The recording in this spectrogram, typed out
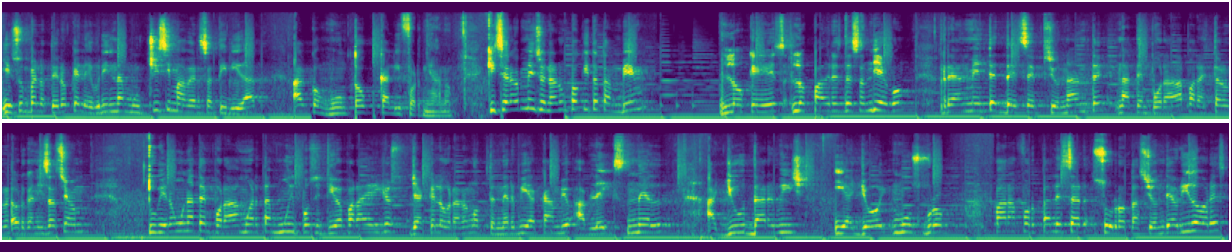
y es un pelotero que le brinda muchísima versatilidad al conjunto californiano. Quisiera mencionar un poquito también lo que es los padres de San Diego, realmente decepcionante la temporada para esta organización Tuvieron una temporada muerta muy positiva para ellos, ya que lograron obtener vía cambio a Blake Snell, a Yu Darvish y a Joy Musgrove para fortalecer su rotación de abridores.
